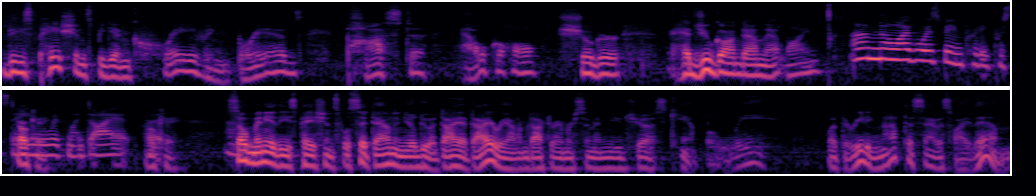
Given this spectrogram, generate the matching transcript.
These patients begin craving breads, pasta, alcohol, sugar. Had you gone down that line? Um, no, I've always been pretty pristine Okay. with my diet. but- Okay. So many of these patients will sit down and you'll do a diet diary on them, Dr. Emerson, and you just can't believe what they're eating, not to satisfy them,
